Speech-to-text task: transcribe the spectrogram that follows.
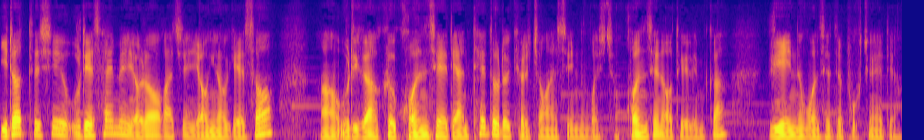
이렇듯이 우리의 삶의 여러 가지 영역에서 아, 우리가 그 권세에 대한 태도를 결정할 수 있는 것이죠. 권세는 어떻게 됩니까? 위에 있는 권세들을 복종해야 돼요.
